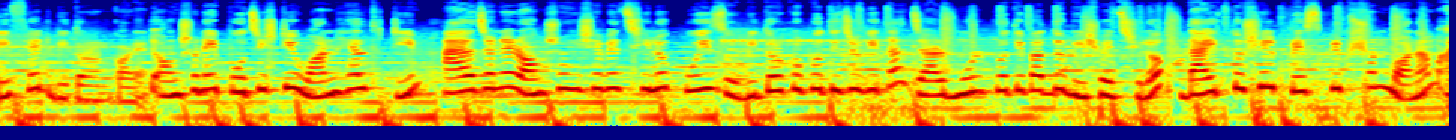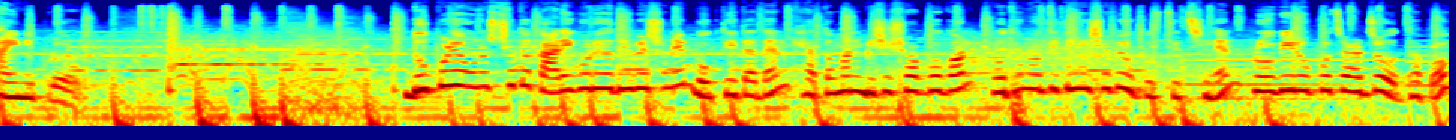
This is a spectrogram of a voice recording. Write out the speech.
লিফলেট বিতরণ করেন। অংশ নেয় পঁচিশটি ওয়ান হেলথ টিম। আয়োজনের অংশ হিসেবে ছিল কুইজ ও বিতর্ক প্রতিযোগিতা, যার মূল প্রতিপাদ্য বিষয় ছিল দায়িত্বশীল প্রেসক্রিপশন বনাম আইনি প্রয়োগ। দুপুরে অনুষ্ঠিত কারিগরি অধিবেশনে বক্তৃতা দেন খ্যাতমান বিশেষজ্ঞগণ। প্রধান অতিথি হিসেবে উপস্থিত ছিলেন প্রবীর উপাচার্য অধ্যাপক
